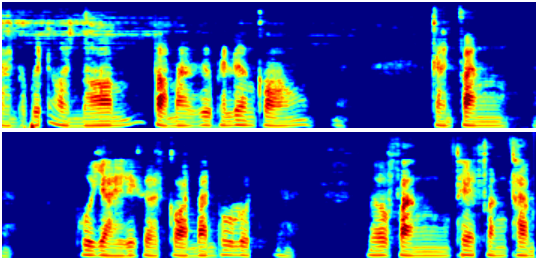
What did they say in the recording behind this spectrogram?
การประพฤติอ่อนน้อมต่อมาคือเป็นเรื่องของการฟังผู้ใหญ่ที่เกิดก่อนบรรพุรุษเมื่อฟังเทศฟังธรรม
